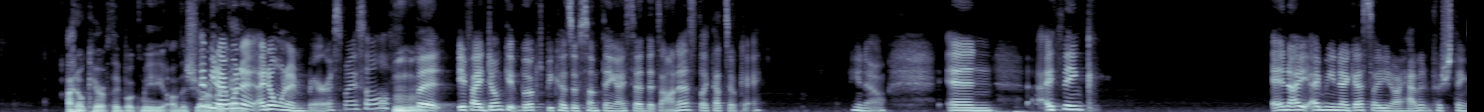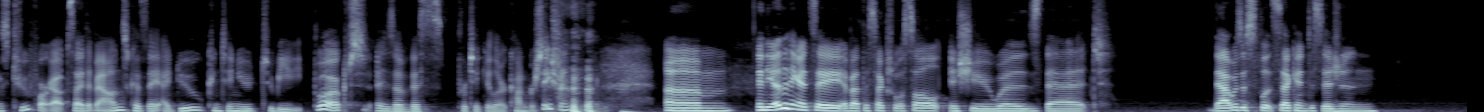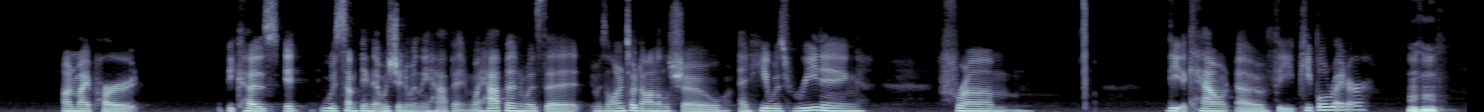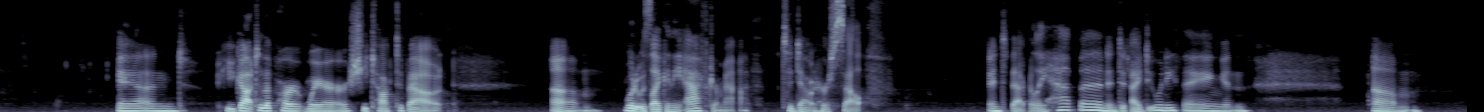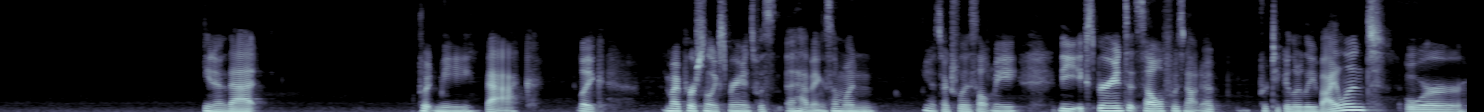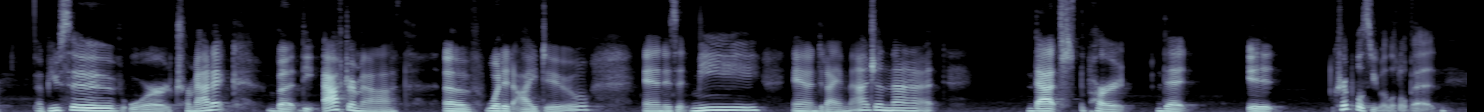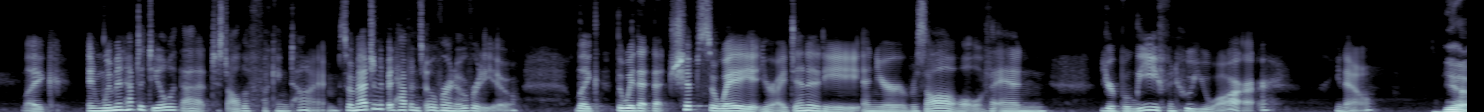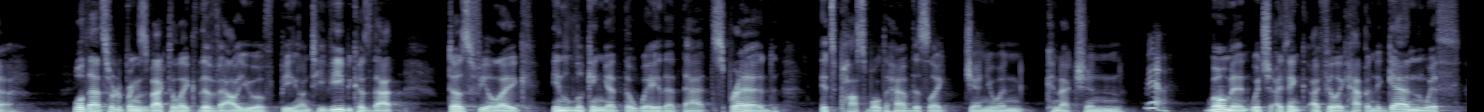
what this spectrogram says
I don't care if they book me on the show. I mean, I want to. I don't want to embarrass myself, Mhm. but if I don't get booked because of something I said that's honest, like that's okay, you know. And I think, and I, I mean, I guess I, you know, I haven't pushed things too far outside the bounds because I do continue to be booked as of this particular conversation. um, and the other thing I'd say about the sexual assault issue was that that was a split second decision on my part because it was something that was genuinely happening. What happened was that it was a Lawrence O'Donnell show, and he was reading from the account of the People writer, Mhm. and he got to the part where she talked about um, what it was like in the aftermath to doubt herself. And did that really happen? And did I do anything? And, um, you know, that put me back. Like my personal experience was having someone, you know, sexually assault me. The experience itself was not a particularly violent or abusive or traumatic, but the aftermath of what did I do and is it me and did I imagine that? That's the part that it cripples you a little bit. Like, and women have to deal with that just all the fucking time. So imagine if it happens over and over to you. Like the way that that chips away at your identity and your resolve and your belief in who you are, you know? Yeah. Well, that sort of brings us back to like the value of being on TV because that does feel like in looking at the way that that spread, it's possible to have this like genuine connection Yeah. moment, which I think I feel like happened again with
